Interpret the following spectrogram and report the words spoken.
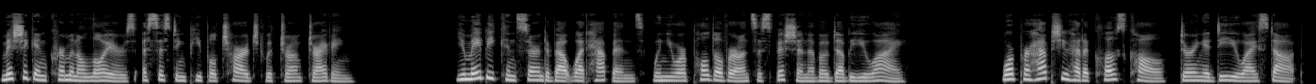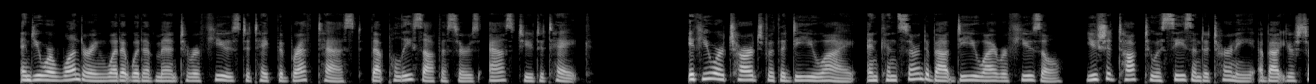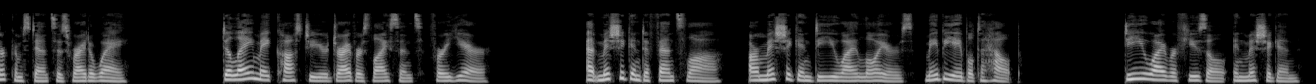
Michigan criminal lawyers assisting people charged with drunk driving. You may be concerned about what happens when you are pulled over on suspicion of OWI. Or perhaps you had a close call during a DUI stop, and you are wondering what it would have meant to refuse to take the breath test that police officers asked you to take. If you are charged with a DUI and concerned about DUI refusal, you should talk to a seasoned attorney about your circumstances right away. Delay may cost you your driver's license for a year. At Michigan Defense Law, our Michigan DUI lawyers may be able to help. DUI refusal in Michigan.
